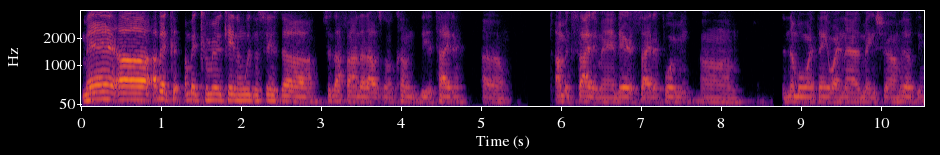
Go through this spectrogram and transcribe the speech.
Man, uh, I've been I've been communicating with them since the since I found out I was gonna come be a Titan. Um, I'm excited, man. They're excited for me. Um, the number one thing right now is making sure I'm healthy.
